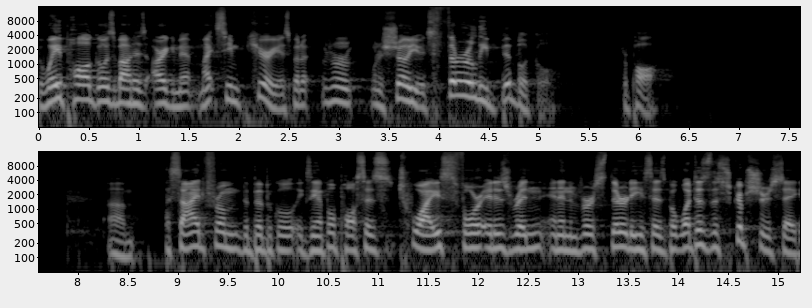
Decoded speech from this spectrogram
The way Paul goes about his argument might seem curious, but I want to show you it's thoroughly biblical for Paul. Um, aside from the biblical example, Paul says twice, for it is written, and in verse 30 he says, But what does the scriptures say?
